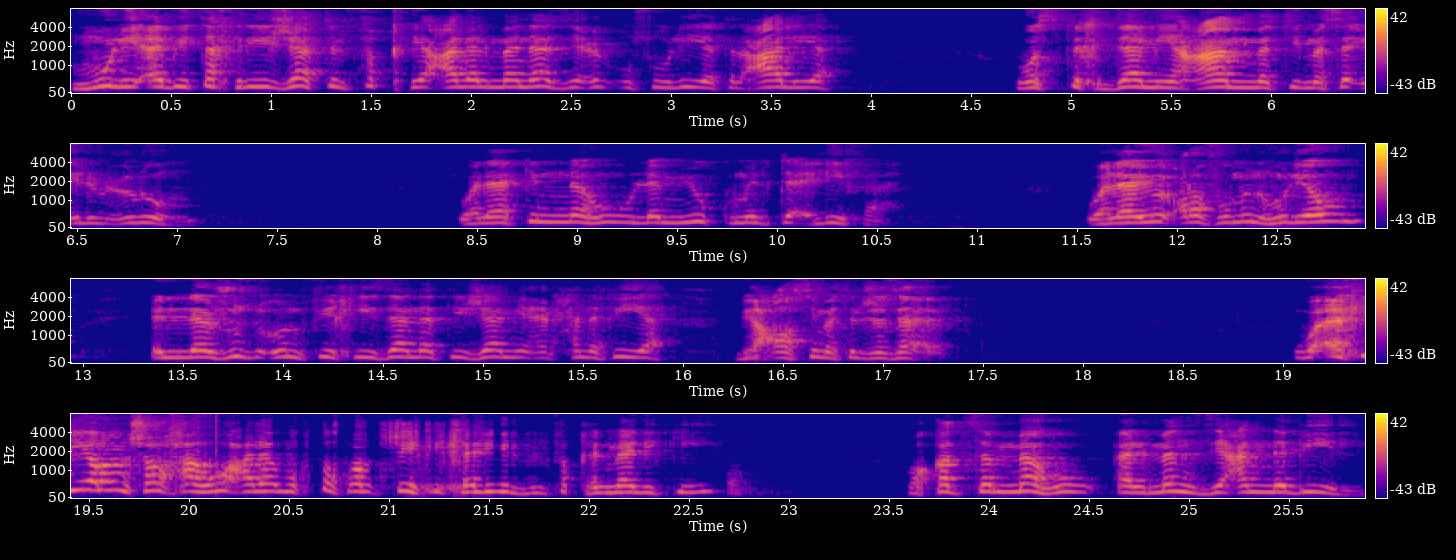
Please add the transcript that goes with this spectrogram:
ملئ بتخريجات الفقه على المنازع الأصولية العالية واستخدام عامة مسائل العلوم ولكنه لم يكمل تأليفه ولا يعرف منه اليوم إلا جزء في خزانة جامع الحنفية بعاصمة الجزائر. وأخيرا شرحه على مختصر الشيخ خليل في الفقه المالكي وقد سماه المنزع النبيل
